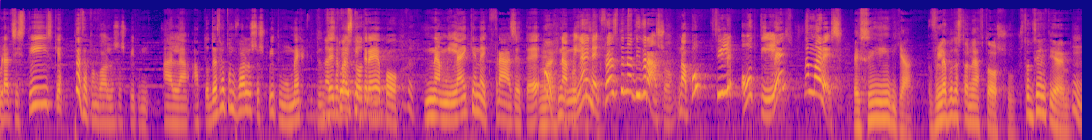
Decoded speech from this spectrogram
ρατσιστής και δεν θα τον βάλω στο σπίτι μου. Αλλά από το δεν θα τον βάλω στο σπίτι μου μέχρι και το Να δεν του σεβαστώ την- επιτρέπω να μιλάει και να εκφράζεται. Ναι, όχι, έχει να μιλάει, να εκφράζεται, να αντιδράσω. Να πω, φίλε, ό,τι λες δεν μ' αρέσει. Εσύ η ίδια, βλέποντας τον εαυτό σου στο GNTM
